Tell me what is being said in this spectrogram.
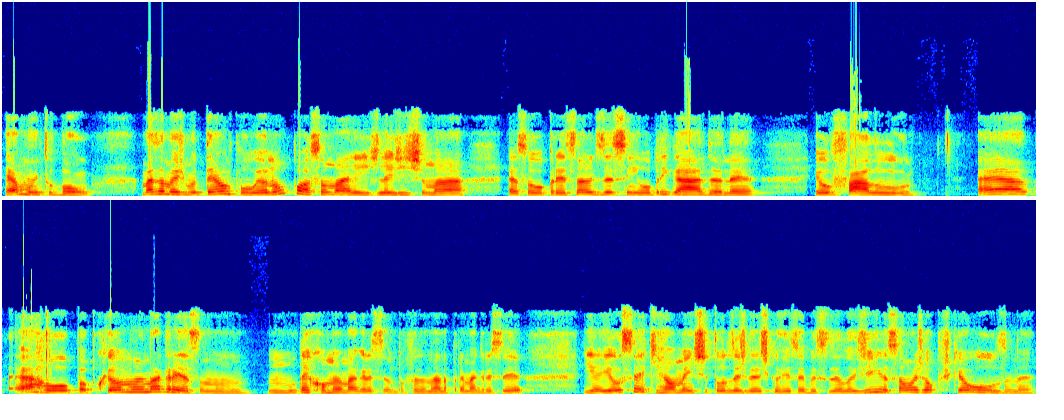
é muito bom. Mas ao mesmo tempo, eu não posso mais legitimar essa opressão e dizer assim, obrigada, né? Eu falo, é, é a roupa, porque eu não emagreço, não, não tem como eu emagrecer, não tô fazendo nada para emagrecer. E aí eu sei que realmente todas as vezes que eu recebo esses elogios são as roupas que eu uso, né?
